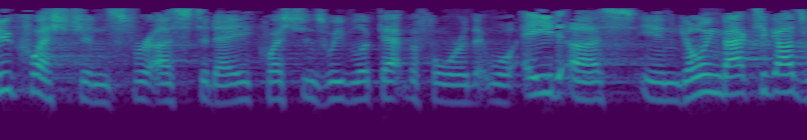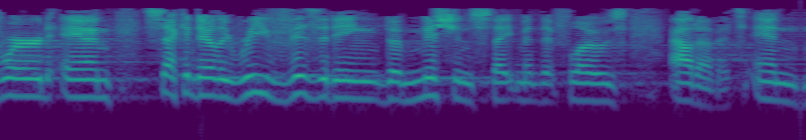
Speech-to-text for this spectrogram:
two questions for us today, questions we've looked at before that will aid us in going back to God's Word and secondarily revisiting the mission statement that flows out of it. And,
